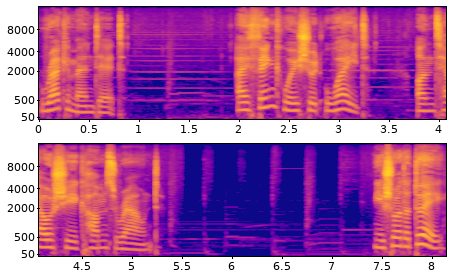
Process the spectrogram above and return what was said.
recommend it. I think we should wait until she comes round. 你说的对，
